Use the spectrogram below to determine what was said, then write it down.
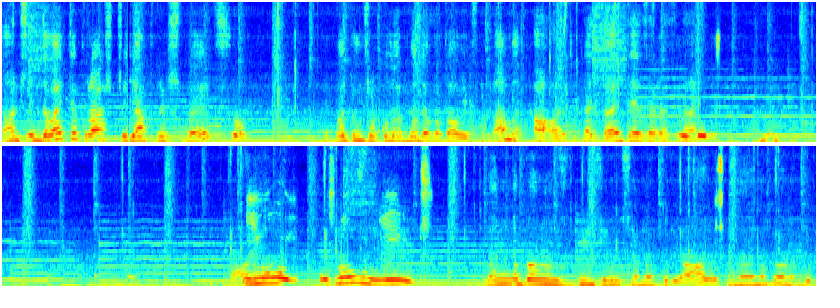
Ось Отже, давайте краще я пришвидшу. І потім вже коли буде готовий фундамент. А, ой, давайте я зараз знайду. Йой, знову ніч. У мене, напевно, закінчилися матеріали, тому я, напевно, буду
